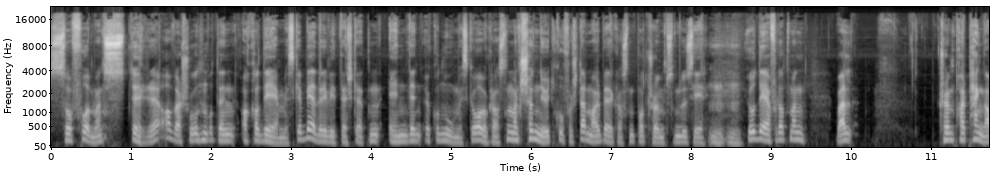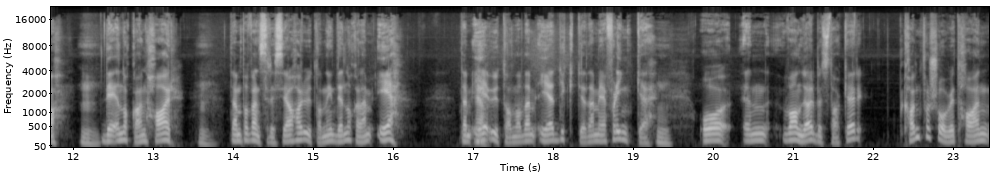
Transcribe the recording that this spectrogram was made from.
så får man større aversjon mot den akademiske bedreviterskheten enn den økonomiske overklassen. Man skjønner jo ikke hvorfor stemmer arbeiderklassen på Trump, som du sier. Mm, mm. Jo, det er fordi at man Vel, Trump har penger. Mm. Det er noe han har. Mm. De på venstresida har utdanning. Det er noe de er. De er ja. utdanna, de er dyktige, de er flinke. Mm. Og en vanlig arbeidstaker kan for så vidt ha en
